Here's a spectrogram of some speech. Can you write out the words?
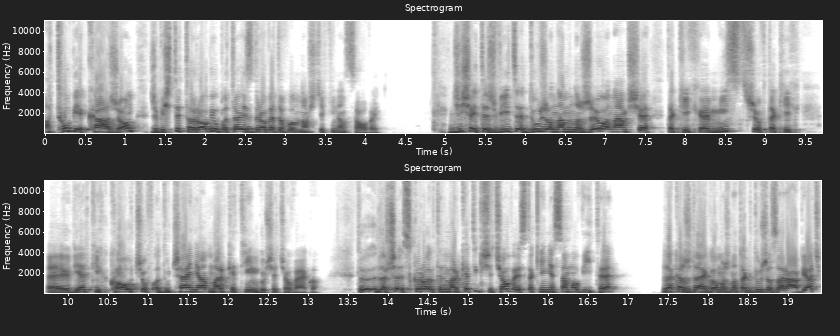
a tobie każą, żebyś ty to robił, bo to jest droga do wolności finansowej. Dzisiaj też widzę, dużo namnożyło nam się takich e, mistrzów, takich e, wielkich coachów od uczenia marketingu sieciowego. To, skoro ten marketing sieciowy jest taki niesamowity, dla każdego można tak dużo zarabiać,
